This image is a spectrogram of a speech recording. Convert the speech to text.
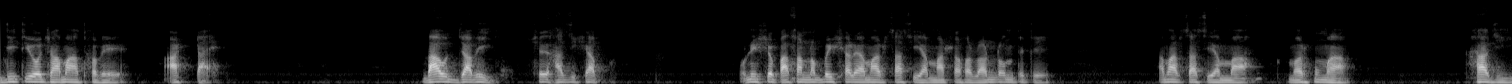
দ্বিতীয় জামাত হবে আটটায়। দাউদ যাবেই, সে হাজি সাহ উনিশশো পঁচানব্বই সালে আমার চাচি আম্মা সহ লন্ডন থেকে আমার চাচি আম্মা মরহুমা হাজি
